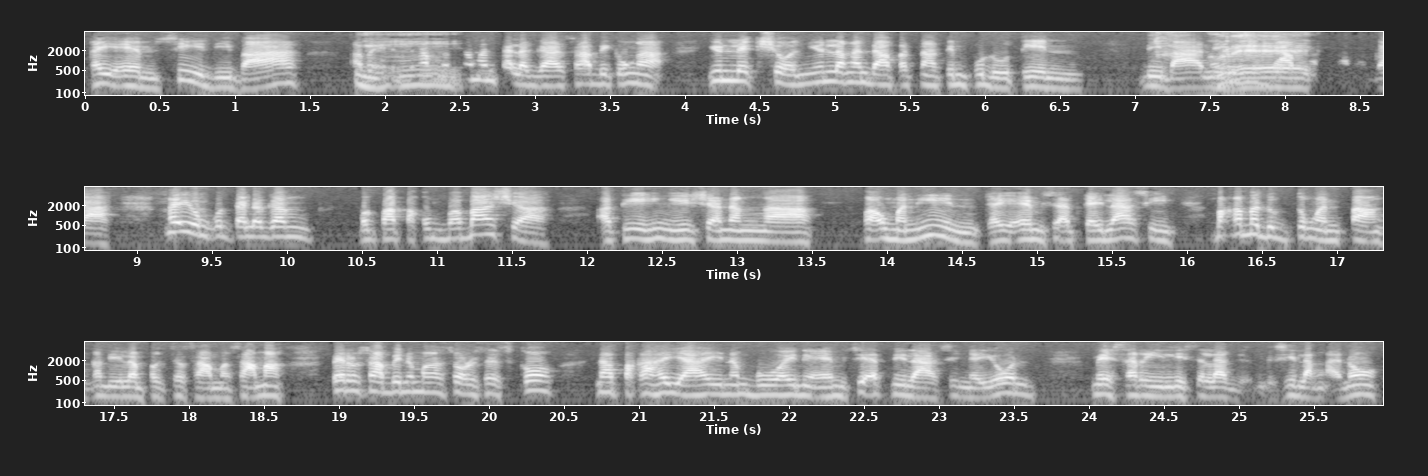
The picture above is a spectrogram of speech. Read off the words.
kay MC, di ba? Abay, Mm-mm. dapat naman talaga, sabi ko nga, yung leksyon, yun lang ang dapat natin pulutin. Di ba? Correct. Ngayon, kung talagang magpapakumbaba siya at hihingi siya ng ah, paumanhin kay MC at kay Lassie, baka madugtungan pa ang kanilang pagsasama-sama. Pero sabi ng mga sources ko, napakahayahay ng buhay ni MC at ni Lassie ngayon. May sarili sila, silang ano,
